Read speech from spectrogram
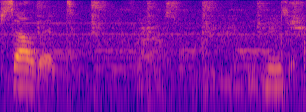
salad. Music.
